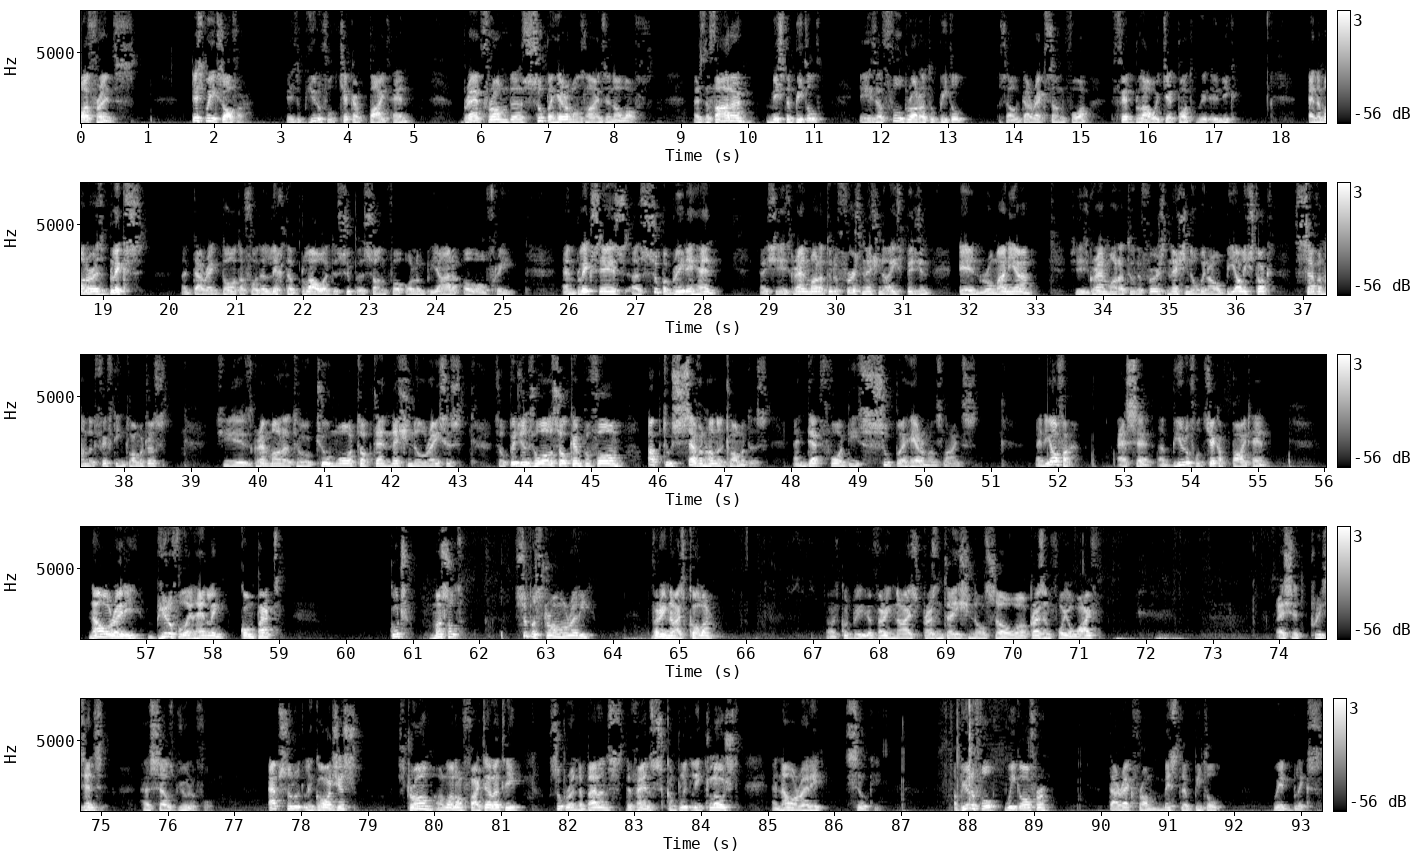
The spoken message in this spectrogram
Spot friends, this week's offer is a beautiful checker pied hen bred from the Super Heremans lines in our loft. As the father, Mr. Beetle, is a full brother to Beetle, so direct son for Vet Blauwe Jackpot with Unique. And the mother is Blix, a direct daughter for the Lichte Blauwe, the super son for Olympiade 003. And Blix is a super breeding hen she is grandmother to the first national ace pigeon in Romania. She is grandmother to the first national winner of Bialystok, 715 kilometers. She is grandmother to two more top 10 national races. So pigeons who also can perform up to 700 kilometers. And that for these super Heremans lines. And the offer, as said, a beautiful checker pied hen. Now already beautiful in handling, compact, good, muscled, super strong already, very nice color. So it could be a very nice presentation, also uh, present for your wife. As it presents herself beautiful. Absolutely gorgeous, strong, a lot of vitality, super in the balance, the vents completely closed, and now already silky. A beautiful week offer direct from Mr. Beetle with Blix.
